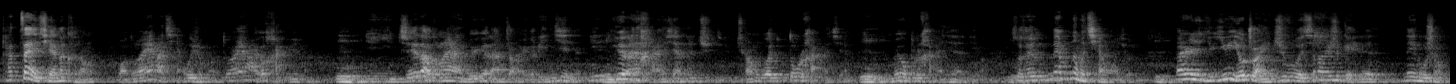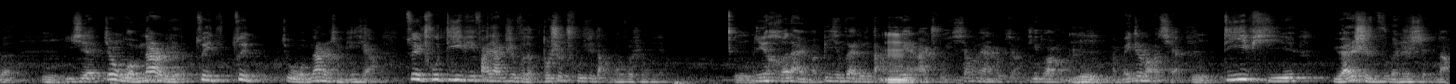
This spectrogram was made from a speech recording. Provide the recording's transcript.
他再迁，他可能往东南亚迁，为什么？东南亚有海运嘛，嗯你你直接到东南亚，比如越南找一个临近的，你你越南海岸线，它全全国都是海岸线，嗯没有不是海岸线的地方，所以他就那那么迁过去了。嗯但是因为有转移支付，相当于是给这内陆省份嗯一些，就是我们那儿的最最就我们那儿很明显啊，最初第一批发家致富的不是出去打工做生意，嗯因为河南人嘛，毕竟在这个打工链上还处于相对来说比较低端嘛，嗯没挣到钱。嗯第一批原始资本是谁呢？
